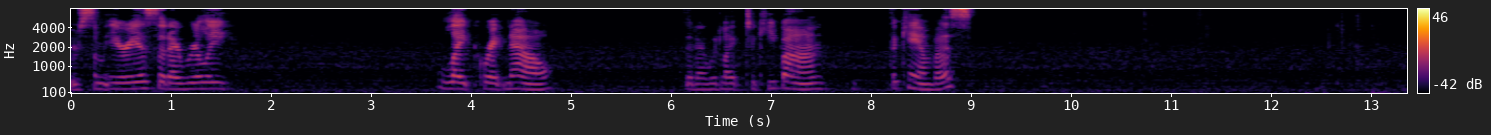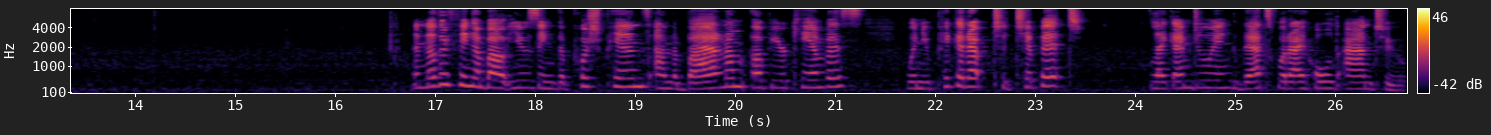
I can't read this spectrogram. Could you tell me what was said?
There's some areas that I really like right now that I would like to keep on the canvas. Another thing about using the push pins on the bottom of your canvas, when you pick it up to tip it, like I'm doing, that's what I hold on to.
